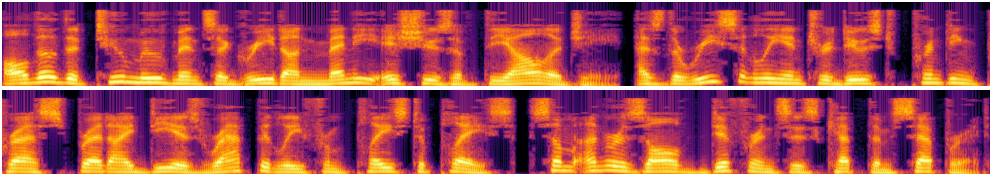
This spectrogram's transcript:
Although the two movements agreed on many issues of theology, as the recently introduced printing press spread ideas rapidly from place to place, some unresolved differences kept them separate.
